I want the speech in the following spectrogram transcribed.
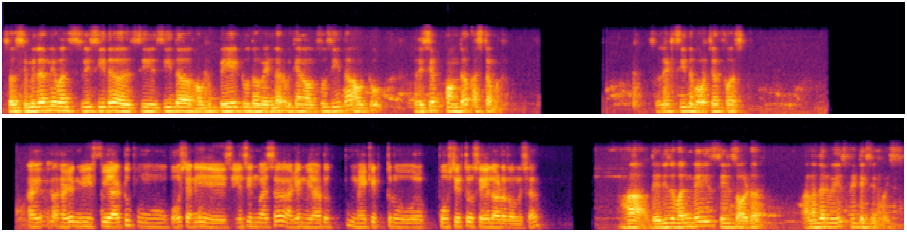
So similarly, once we see the see, see the how to pay to the vendor, we can also see the how to receive from the customer. So let's see the voucher first. Again, if we have to post any sales invoice, sir, again we have to make it through post it through sale order only, sir. Ha, there is one way is sales order, another way is free text invoice.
